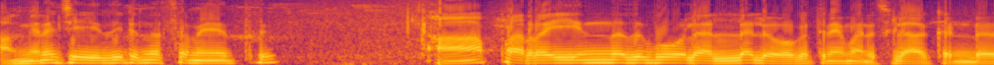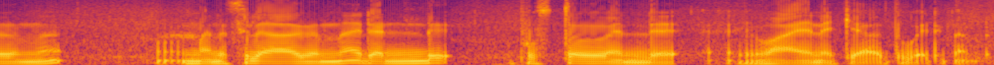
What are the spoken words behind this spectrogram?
അങ്ങനെ ചെയ്തിരുന്ന സമയത്ത് ആ പറയുന്നത് പോലല്ല ലോകത്തിനെ മനസ്സിലാക്കേണ്ടതെന്ന് മനസ്സിലാകുന്ന രണ്ട് പുസ്തകം എന്റെ വായനയ്ക്കകത്ത് വരുന്നുണ്ട്.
